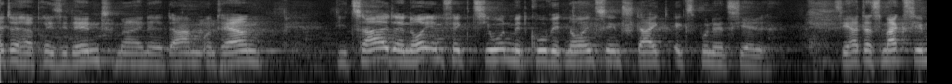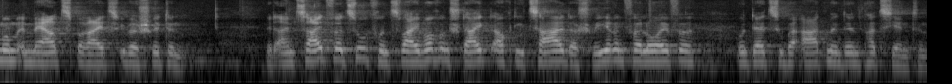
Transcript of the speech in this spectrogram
Verehrter Herr Präsident, meine Damen und Herren! Die Zahl der Neuinfektionen mit Covid-19 steigt exponentiell. Sie hat das Maximum im März bereits überschritten. Mit einem Zeitverzug von zwei Wochen steigt auch die Zahl der schweren Verläufe und der zu beatmenden Patienten.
